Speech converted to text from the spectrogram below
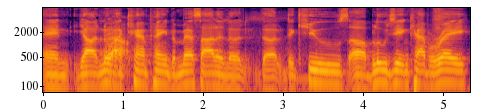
And y'all know I campaigned the mess out of the the, the Q's uh, Blue Jean Cabaret.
